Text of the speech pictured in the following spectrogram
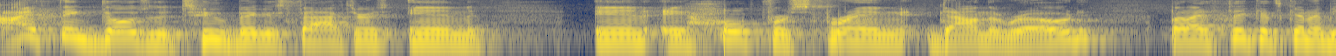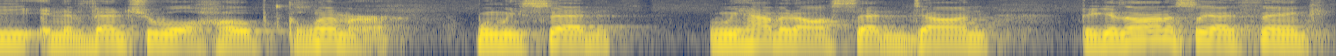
I think those are the two biggest factors in in a hope for spring down the road. But I think it's going to be an eventual hope glimmer when we said when we have it all said and done. Because honestly, I think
